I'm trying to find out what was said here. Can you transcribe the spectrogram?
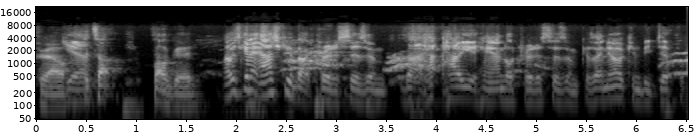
So yeah. it's all it's all good. I was going to ask you about criticism, about how you handle criticism, because I know it can be difficult.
